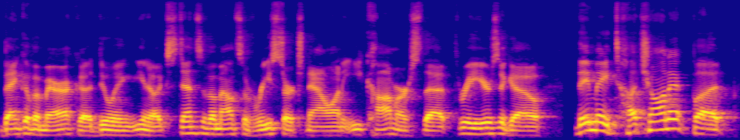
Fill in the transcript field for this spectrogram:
Bank of America doing you know extensive amounts of research now on e-commerce that three years ago they may touch on it, but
